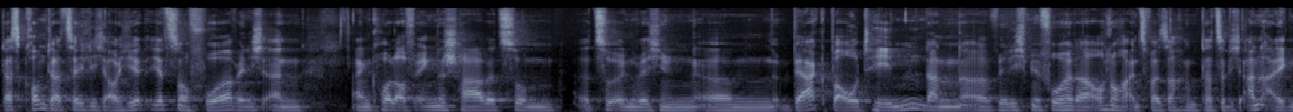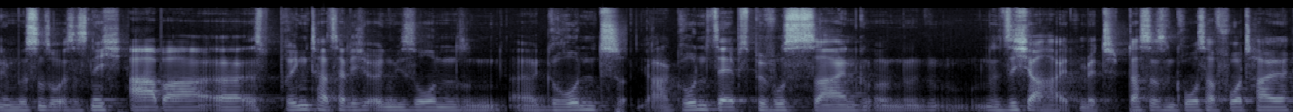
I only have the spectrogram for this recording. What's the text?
Das kommt tatsächlich auch jetzt noch vor, wenn ich ein einen Call auf Englisch habe zum, äh, zu irgendwelchen ähm, Bergbauthemen, dann äh, werde ich mir vorher da auch noch ein, zwei Sachen tatsächlich aneignen müssen. So ist es nicht. Aber äh, es bringt tatsächlich irgendwie so ein, so ein äh, Grund, ja, Grundselbstbewusstsein, eine Sicherheit mit. Das ist ein großer Vorteil,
